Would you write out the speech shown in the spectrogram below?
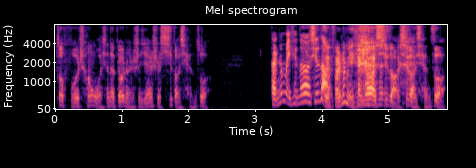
做俯卧撑，我现在标准时间是洗澡前做，反正每天都要洗澡。对，反正每天都要洗澡，洗澡前做，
